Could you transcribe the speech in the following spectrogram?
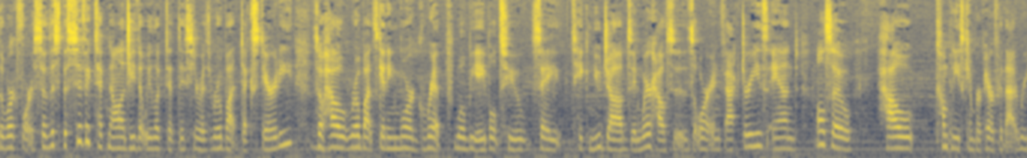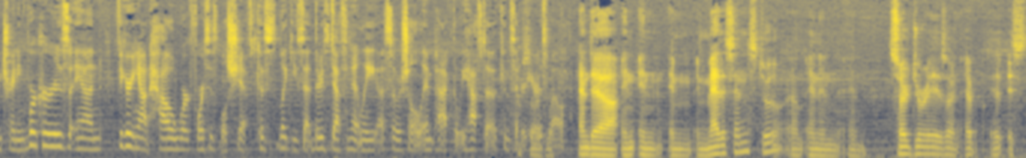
the workforce. So the specific technology that we looked at this year was robot dexterity. So how robots getting more grip will be able to, say, take new jobs in warehouses or in factories, and also how companies can prepare for that, retraining workers and figuring out how workforces will shift. Because, like you said, there's definitely a social impact that we have to consider here as well. And uh, in, in, in, in medicines too, um, and in, in surgeries, or uh, is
